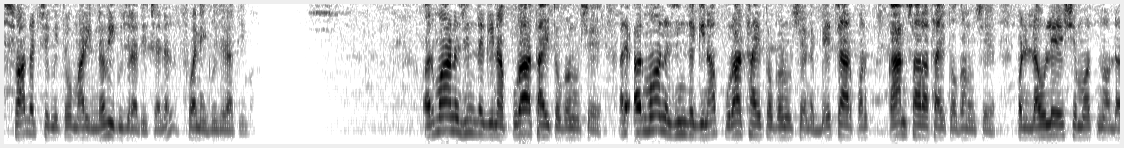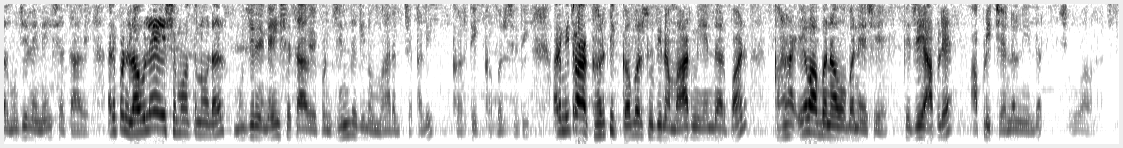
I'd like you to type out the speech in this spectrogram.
સ્વાગત છે મિત્રો મારી નવી ગુજરાતી ચેનલ ફની ગુજરાતીમાં. અરમાન જિંદગીના પૂરા થાય તો ઘણું છે. અરે અરમાન જિંદગીના પૂરા થાય તો ઘણું છે અને બે ચાર પણ કામ સારા થાય તો ઘણું છે. પણ લવલેશ મોતનો ડર મુજને નહીં સતાવે. અરે પણ લવલેશ મોતનો ડર મુજને નહીં સતાવે. પણ જિંદગીનો માર્ગ છે ખાલી ઘરથી કબર સુધી. અરે મિત્રો, આ ઘરથી કબર સુધીના માર્ગની અંદર પણ ઘણા એવા બનાવો બને છે કે જે આપણે આપણી ચેનલની અંદર જોવાના છે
